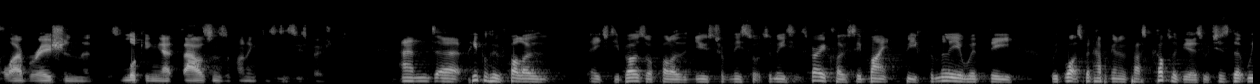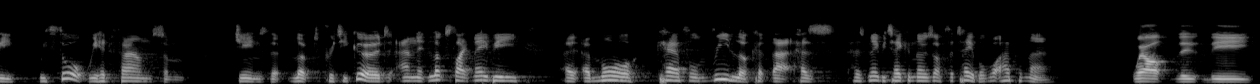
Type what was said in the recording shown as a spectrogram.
collaboration that is looking at thousands of Huntington's disease patients. And uh, people who follow HD Buzz or follow the news from these sorts of meetings very closely might be familiar with the with what's been happening in the past couple of years, which is that we, we thought we had found some genes that looked pretty good, and it looks like maybe a, a more careful relook at that has has maybe taken those off the table. What happened there? Well, the the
